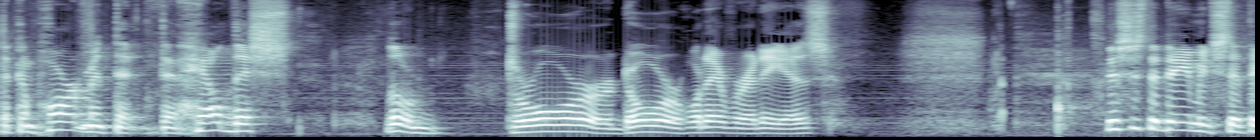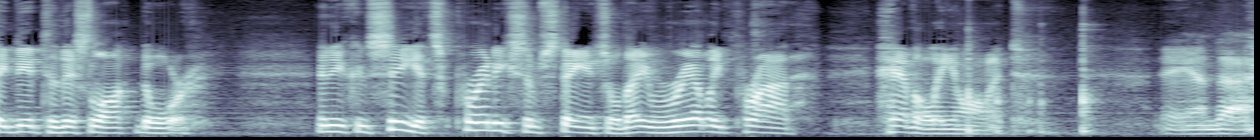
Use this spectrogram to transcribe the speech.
the compartment that, that held this little drawer or door or whatever it is. This is the damage that they did to this locked door. And you can see it's pretty substantial. They really pried heavily on it. And, uh,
